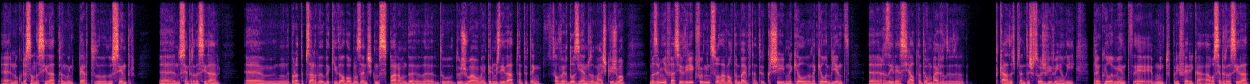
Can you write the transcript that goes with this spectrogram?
eh, no coração da cidade, portanto, muito perto do, do centro, no centro da cidade. Um, pronto, apesar de, daqui de alguns anos que me separam de- de- do, do João em termos de idade, portanto, eu tenho, salvo 12 anos a mais que o João, mas a minha infância eu diria que foi muito saudável também, portanto, eu cresci naquele, naquele ambiente eh, residencial, portanto, é um bairro de, de casas, portanto, as pessoas vivem ali tranquilamente, é, é muito periférico ao centro da cidade,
